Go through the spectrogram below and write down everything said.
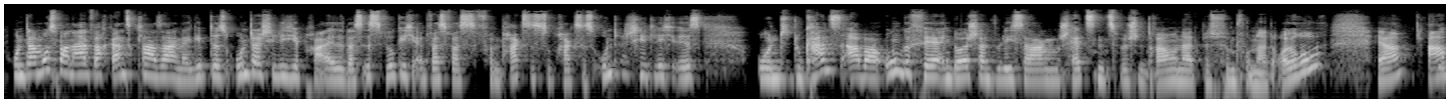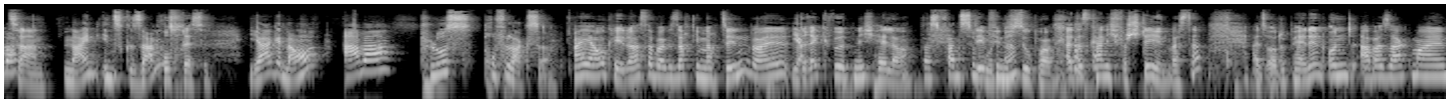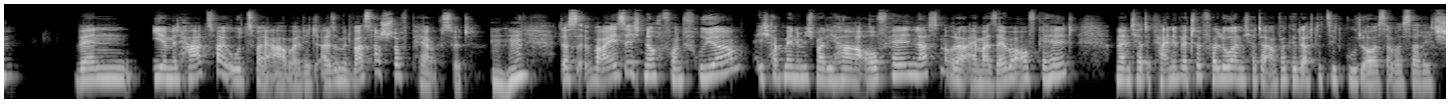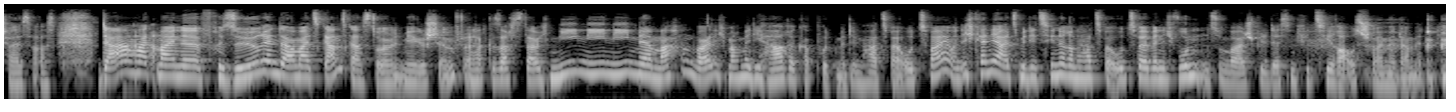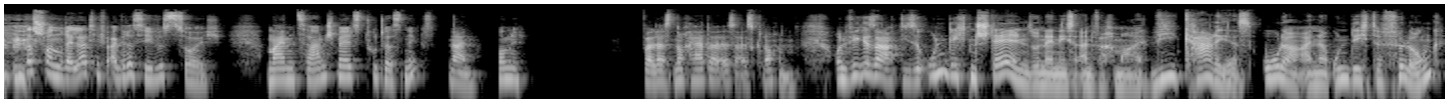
Und da muss man einfach ganz klar sagen, da gibt es unterschiedliche Preise. Das ist wirklich etwas, was von Praxis zu Praxis unterschiedlich ist. Und du kannst aber ungefähr in Deutschland, würde ich sagen, schätzen zwischen 300 bis 500 Euro. Ja, aber Pro Zahn, nein, insgesamt. pro Fresse. Ja, genau. Aber plus Prophylaxe. Ah ja, okay. Du hast aber gesagt, die macht Sinn, weil Ja. Dreck wird nicht heller. Das fandst du Den gut, finde ne? ich super. Also das kann ich verstehen, weißt du, als Orthopädin. Und aber sag mal, wenn ihr mit H2O2 arbeitet, also mit Wasserstoffperoxid, Mhm. das weiß ich noch von früher. Ich habe mir nämlich mal die Haare aufhellen lassen oder einmal selber aufgehellt. Dann, ich hatte keine Wette verloren. Ich hatte einfach gedacht, das sieht gut aus, aber es sah richtig scheiße aus. Da hat meine Friseurin damals ganz, ganz doll mit mir geschimpft und hat gesagt, das darf ich nie, nie, nie mehr machen, weil ich mache mir die Haare kaputt mit dem H2O2. Und ich kenne ja als Medizinerin H2O2, wenn ich Wunden zum Beispiel desinfiziere, ausschäume damit. Das ist schon ein relativ aggressives Zeug. Meinem Zahnschmelz tut das nichts. Nein. Warum nicht? Weil das noch härter ist als Knochen. Und wie gesagt, diese undichten Stellen, so nenne ich es einfach mal, wie Karies oder eine undichte Füllung,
